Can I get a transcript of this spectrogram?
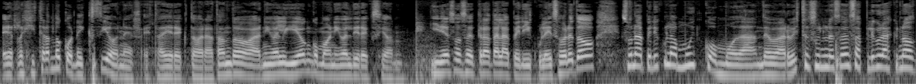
eh, registrando conexiones esta directora, tanto a nivel guion como a nivel dirección. Y de eso se trata la película Y sobre todo, es una película muy cómoda de ver. ¿Viste? Es una de esas películas que uno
